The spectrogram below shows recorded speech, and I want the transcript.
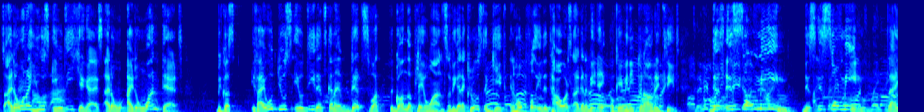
So I don't want to use EOD here, guys. I don't, I don't want that. Because if I would use EOD, that's gonna that's what the Gondor player wants. So we gotta close the gate and hopefully the towers are gonna be eh, okay. We need to now retreat. This is so mean. This is so mean. Like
